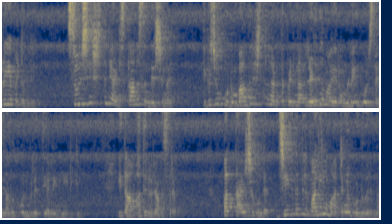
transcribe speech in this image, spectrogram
പ്രിയപ്പെട്ടവരെ സുവിശേഷത്തിന്റെ അടിസ്ഥാന സന്ദേശങ്ങൾ തികച്ചും കുടുംബാന്തരീക്ഷത്തിൽ നടത്തപ്പെടുന്ന ലളിതമായ ഒരു ഓൺലൈൻ കോഴ്സായി നമുക്ക് മുൻപിലെത്തിയാൽ എങ്ങനെയിരിക്കും? ഇതാ അതിനൊരവസരം. പത്താഴ്ച കൊണ്ട് ജീവിതത്തിൽ വലിയ മാറ്റങ്ങൾ കൊണ്ടുവരുന്ന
